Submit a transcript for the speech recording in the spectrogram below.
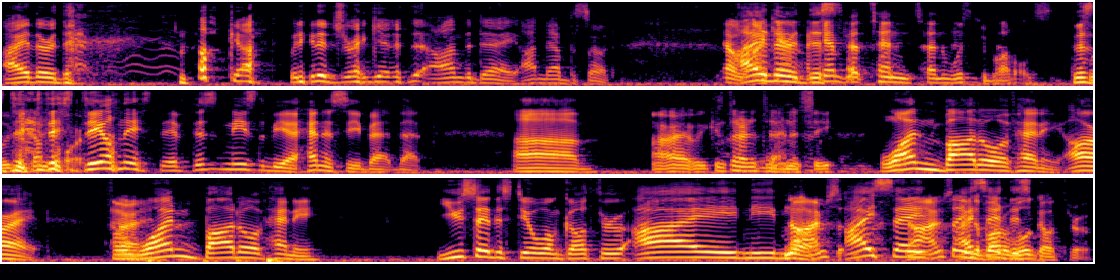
either. The, oh God, we need to drink it on the day on the episode. Yeah, I Either can't, this- I can't bet 10, 10 whiskey bottles. This We'd be done this deal needs if this needs to be a Hennessy bet then. Um, All right, we can turn it to Hennessy. One bottle of Henny. All right. For All right. one bottle of Henny, you say this deal won't go through. I need more. No, I'm. s- I say. no, I'm saying I the say bottle this, will go through.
